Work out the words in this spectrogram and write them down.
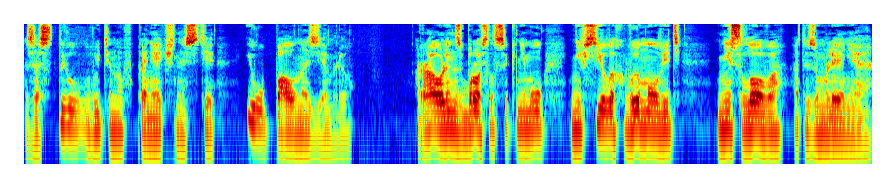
застыл, вытянув конечности, и упал на землю. Раулинс бросился к нему, не в силах вымолвить ни слова от изумления.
